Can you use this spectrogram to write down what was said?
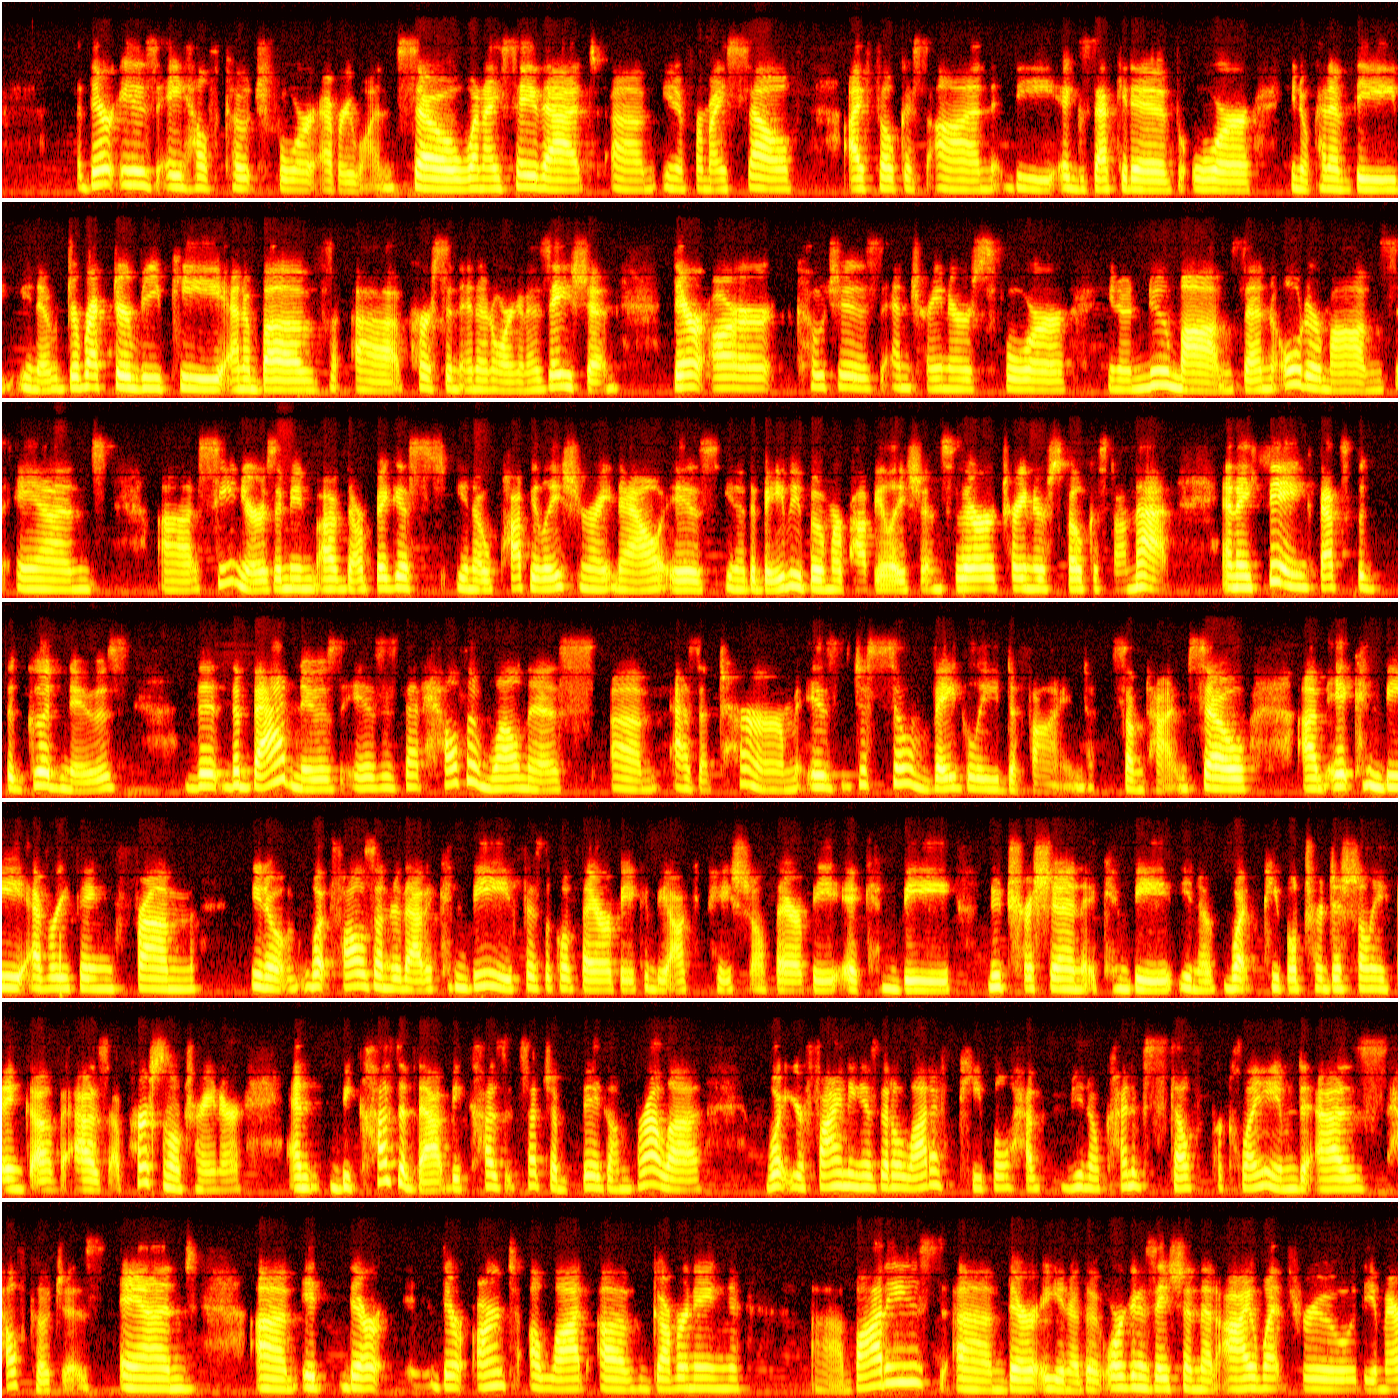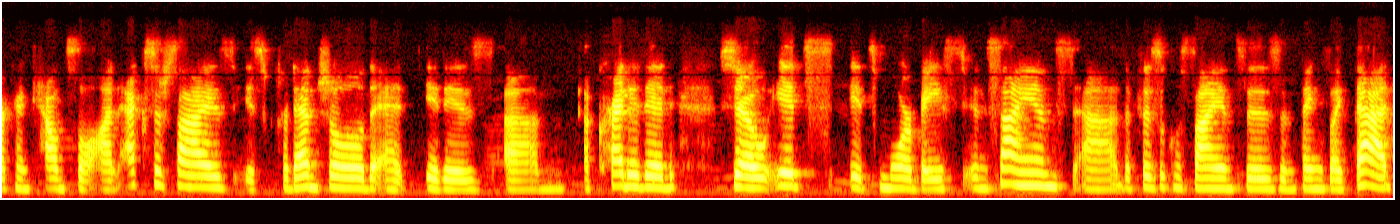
there is a health coach for everyone. So when I say that, um, you know, for myself, I focus on the executive or, you know, kind of the, you know, director, VP, and above uh, person in an organization. There are coaches and trainers for, you know, new moms and older moms and uh, seniors. I mean, our, our, biggest, you know, population right now is, you know, the baby boomer population. So there are trainers focused on that. And I think that's the the good news the the bad news is is that health and wellness um, as a term is just so vaguely defined sometimes. So um, it can be everything from you know what falls under that. It can be physical therapy it can be occupational therapy it can be nutrition it can be you know what people traditionally think of as a personal trainer. And because of that because it's such a big umbrella what you're finding is that a lot of people have, you know, kind of self-proclaimed as health coaches, and um, it there there aren't a lot of governing uh, bodies. Um, there, you know, the organization that I went through, the American Council on Exercise, is credentialed. It is um, accredited, so it's it's more based in science, uh, the physical sciences, and things like that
